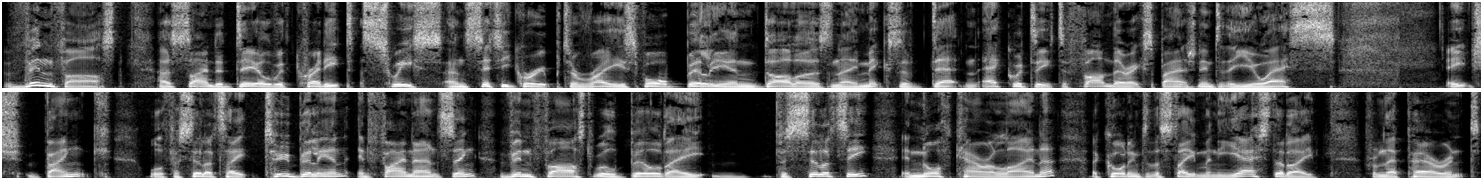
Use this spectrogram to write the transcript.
VinFast has signed a deal with Credit Suisse and Citigroup to raise four billion dollars in a mix of debt and equity to fund their expansion into the US. Each bank will facilitate 2 billion in financing. VinFast will build a facility in North Carolina, according to the statement yesterday from their parent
